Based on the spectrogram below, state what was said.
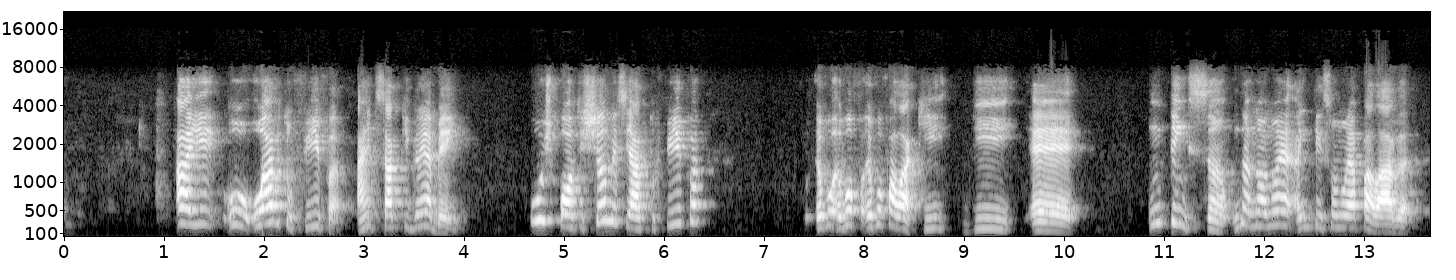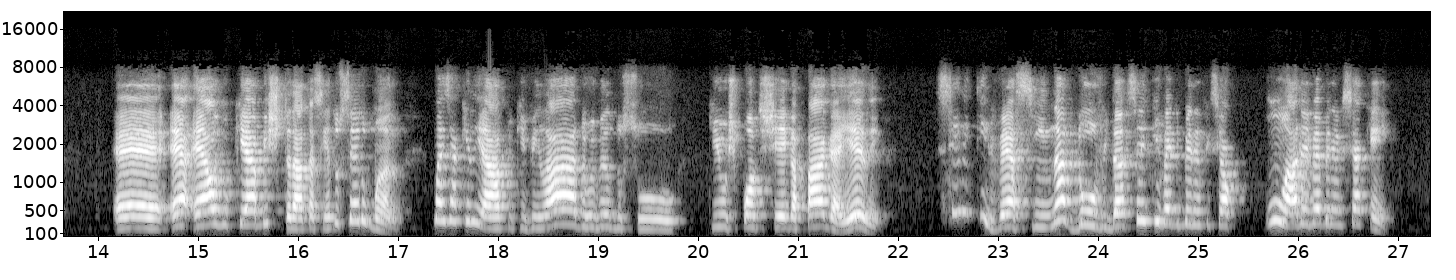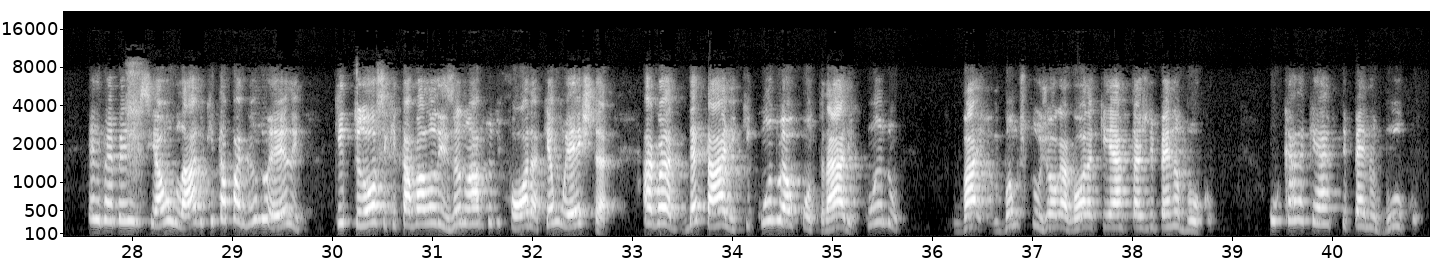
Aí, o, o árbitro FIFA, a gente sabe que ganha bem. O esporte chama esse árbitro FIFA. Eu vou, eu vou, eu vou falar aqui de é, intenção. Não, não, não é, a intenção não é a palavra é, é, é, algo que é abstrato, assim, é do ser humano. Mas é aquele ato que vem lá do Rio Grande do Sul, que o esporte chega, paga ele. Se ele tiver, assim, na dúvida, se ele tiver de beneficiar um lado, ele vai beneficiar quem? Ele vai beneficiar o lado que está pagando ele, que trouxe, que está valorizando o hábito de fora, que é um extra. Agora, detalhe, que quando é o contrário, quando vai, vamos para o jogo agora, que é a arbitragem de Pernambuco. O cara que é de Pernambuco,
